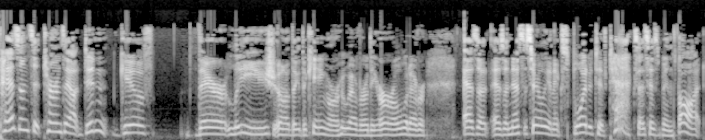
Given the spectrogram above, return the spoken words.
peasants, it turns out, didn't give their liege, uh, the the king or whoever, the earl, whatever, as a as a necessarily an exploitative tax, as has been thought,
